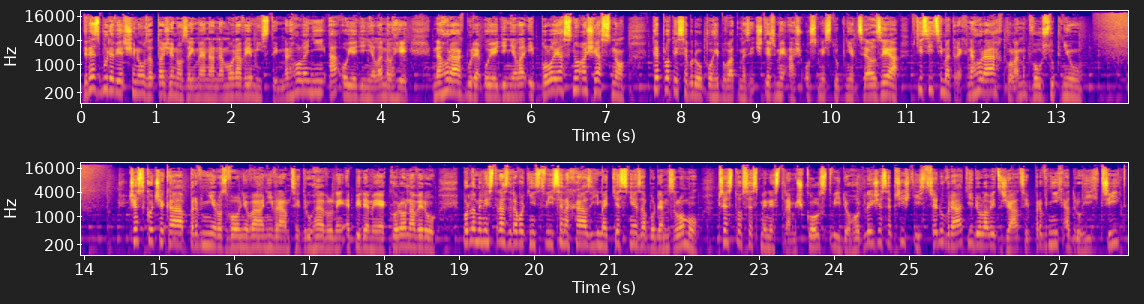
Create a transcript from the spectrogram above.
Dnes bude většinou zataženo zejména na Moravě místy mrholení a ojediněle mlhy. Na horách bude ojediněle i polojasno až jasno. Teploty se budou pohybovat mezi 4 až 8 stupně Celzia, v tisíci metrech na horách kolem 2 stupňů. Česko čeká první rozvolňování v rámci druhé vlny epidemie koronaviru. Podle ministra zdravotnictví se nacházíme těsně za bodem zlomu. Přesto se s ministrem školství dohodli, že se příští středu vrátí do lavic žáci prvních a druhých tříd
